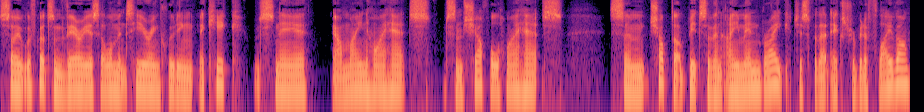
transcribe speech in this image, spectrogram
So we've got some various elements here, including a kick, a snare, our main hi-hats, some shuffle hi-hats, some chopped up bits of an amen break, just for that extra bit of flavour,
